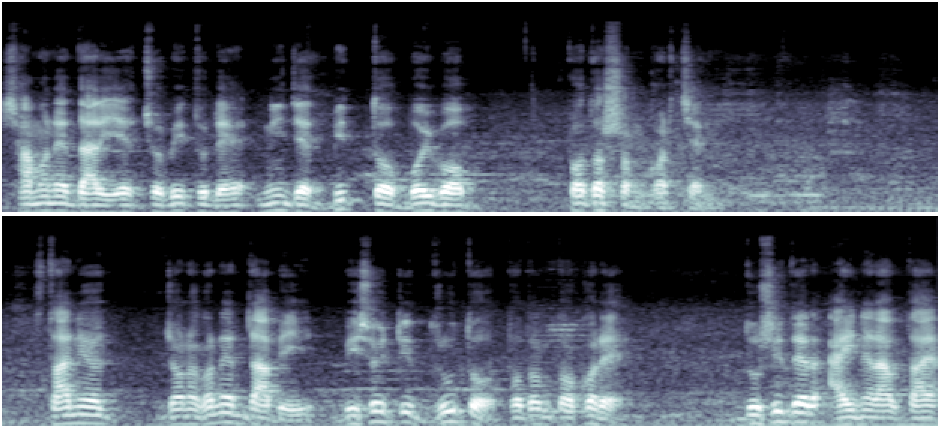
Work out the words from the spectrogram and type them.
সামনে দাঁড়িয়ে ছবি তুলে নিজের বৃত্ত বৈভব প্রদর্শন করছেন। স্থানীয় জনগণের দাবি, বিষয়টি দ্রুত তদন্ত করে দোষীদের আইনের আওতায়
